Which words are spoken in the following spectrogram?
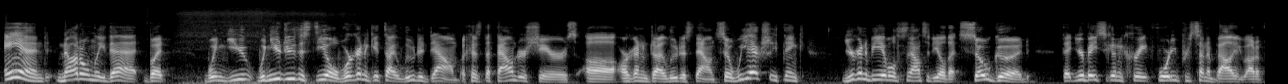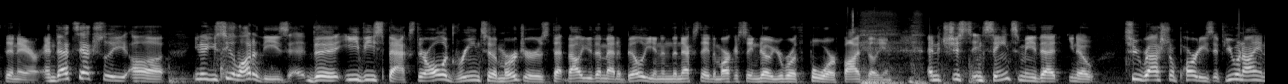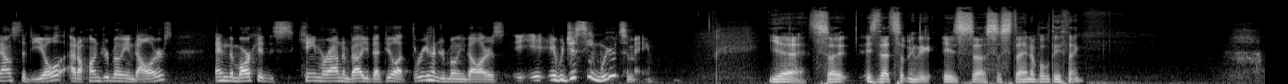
And not only that, but when you when you do this deal, we're going to get diluted down because the founder shares uh, are going to dilute us down. So we actually think you're going to be able to announce a deal that's so good that you're basically going to create 40% of value out of thin air. And that's actually, uh, you know, you see a lot of these. The EV SPACs, they're all agreeing to mergers that value them at a billion. And the next day the market's saying, no, you're worth four or five billion. and it's just insane to me that, you know, two rational parties, if you and I announced the deal at a $100 million and the market came around and valued that deal at $300 million, it, it would just seem weird to me. Yeah. So is that something that is uh, sustainable? Do you think?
